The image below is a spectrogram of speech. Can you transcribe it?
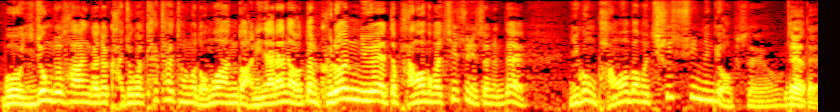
뭐 이 정도 사안 가지고 가족을 탈탈 거 너무한 거 아니냐라는 어떤 그런 류의 또 방어막을 칠 수는 있었는데 이건 방어막을 칠 수 있는 게 없어요. 네, 네.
